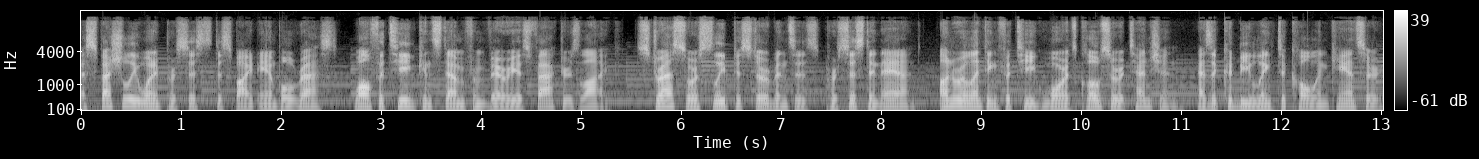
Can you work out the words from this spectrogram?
especially when it persists despite ample rest. While fatigue can stem from various factors like stress or sleep disturbances, persistent and Unrelenting fatigue warrants closer attention, as it could be linked to colon cancer.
